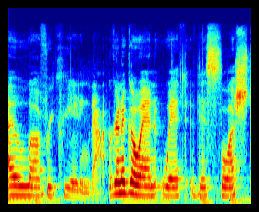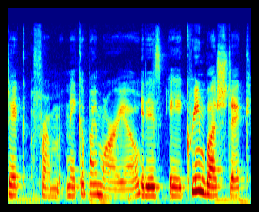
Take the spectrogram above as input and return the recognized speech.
I love recreating that. We're gonna go in with this blush stick from Makeup by Mario. It is a cream blush stick,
